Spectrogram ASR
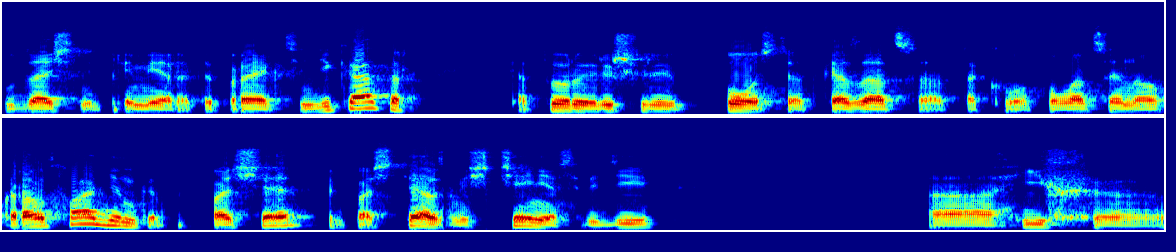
Удачный пример – это проект «Синдикатор», которые решили полностью отказаться от такого полноценного краудфандинга, предпочтя, предпочтя размещение среди их э,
